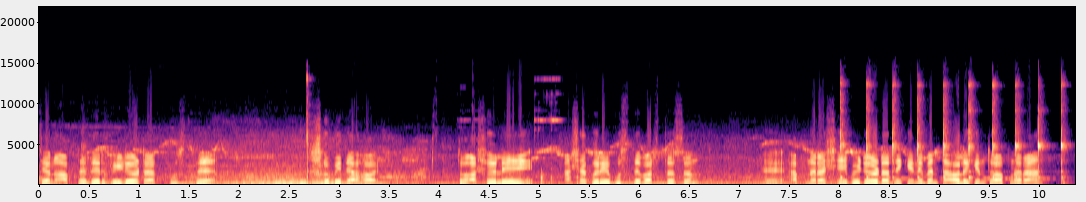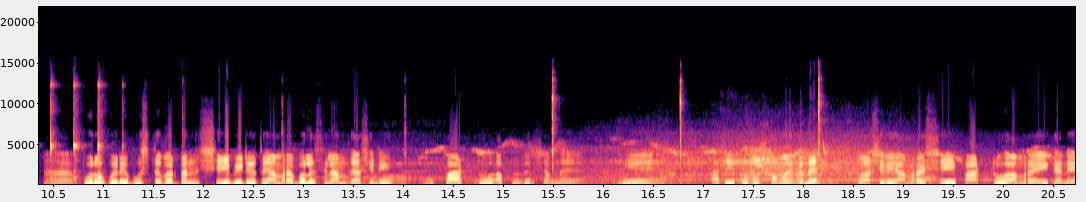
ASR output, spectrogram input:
যেন আপনাদের ভিডিওটা খুঁজতে সুবিধা হয়। তো আসলে আশা করি বুঝতে পারতেছেন হ্যাঁ, আপনারা সেই ভিডিওটা দেখে নেবেন তাহলে কিন্তু আপনারা পুরোপুরি বুঝতে পারবেন। সেই ভিডিওতে আমরা বলেছিলাম যে আসলে পার্ট টু আপনাদের সামনে নিয়ে হাজির হব সময় হলে। তো আসলে আমরা সেই পার্ট টু আমরা এখানে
